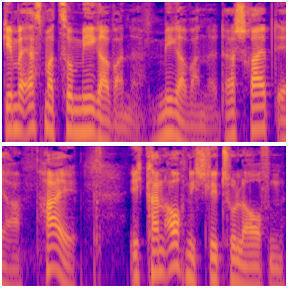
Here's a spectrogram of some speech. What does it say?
gehen wir erstmal zur Megawanne. Megawanne. Da schreibt er. Hi. Ich kann auch nicht Schlittschuh laufen.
